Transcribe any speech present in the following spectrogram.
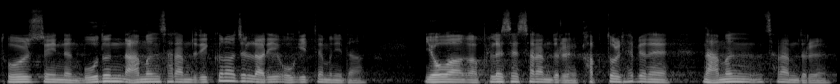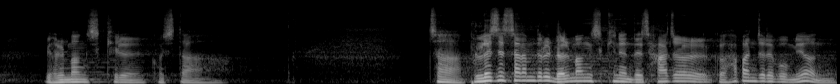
도울 수 있는 모든 남은 사람들이 끊어질 날이 오기 때문이다. 여호와가 블레셋 사람들을 갑돌 해변에 남은 사람들을 멸망시킬 것이다. 자, 블레셋 사람들을 멸망시키는데 4절 그 하반절에 보면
